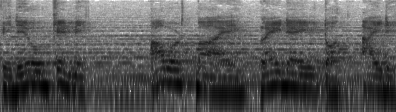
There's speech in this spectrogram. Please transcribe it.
Video Gaming Powered by Playday.id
